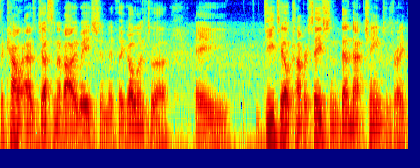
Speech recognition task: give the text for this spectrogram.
to count as just an evaluation. If they go into a a detailed conversation, then that changes, right?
